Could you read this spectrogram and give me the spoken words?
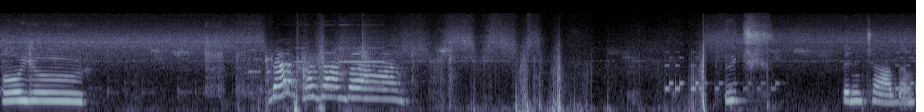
Hayır. Ben kazandım. Üç. Ben üç aldım.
